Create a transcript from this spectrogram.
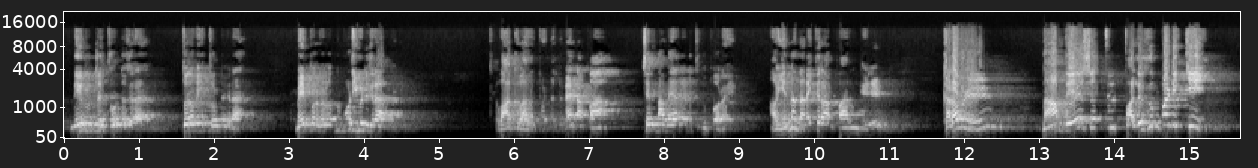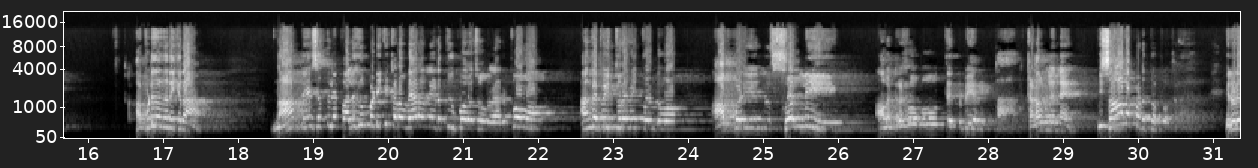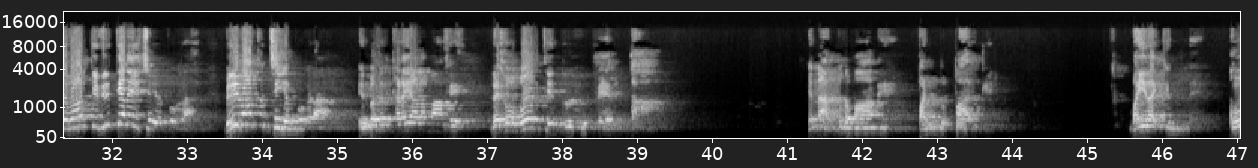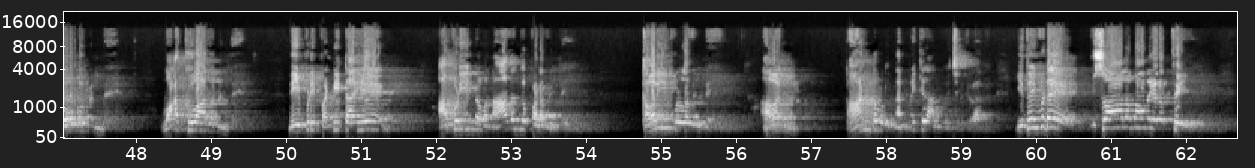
நீரூற்றை தோண்டுகிறார் துறவை தோண்டுகிறார் மேய்ப்பர்கள் வந்து மூடி விடுகிறார். வாக்குவாதம் பண்ணல. வேண்டாம்ப்பா சரி நான் வேற இடத்துக்கு போறேன். அவன் என்ன நினைக்கிறான் பாருங்கள். கடவுள் நாம் தேசத்தில் பழுகும்படிக்கு அப்படிதான் நினைக்கிறான். நாம் தேசத்திலே பழுகும்படிக்கு கடவுள் வேற ஒரு இடத்துக்கு போக சொல்றாரு. போவோம் அங்க போய் துறவை தோண்டுவோம். அப்படி என்று சொல்லி அவன் ரகோபோத் என்று பெயரிட்டான் கடவுள் என்ன விசாலப்படுத்த போகிறார். என்னுடைய வாழ்க்கை விருத்தி அடைய செய்ய போகிறார். விரிவாக்கம் செய்ய போகிறார் என்பதற்கு அடையாளமாக ரெகோபோத் என்று பெயரிட்டார் என்ன அற்புதமான பண்பு பாருங்க வைராக்கியம் இல்லை கோபம் இல்லை வாக்குவாதம் இல்லை. நீ இப்படி பண்ணிட்டாயே அப்படி என்றவன் ஆதங்கப்படவில்லை கவலையும் கொள்ளவில்லை. அவன் ஆண்டவர் நன்மைக்கு அனுபவிச்சிருக்கிறார். இதைவிட விசாலமான இடத்தை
